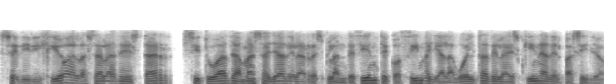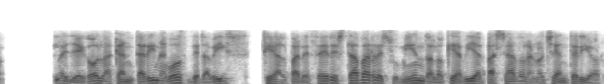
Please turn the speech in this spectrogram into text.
Se dirigió a la sala de estar, situada más allá de la resplandeciente cocina y a la vuelta de la esquina del pasillo. Le llegó la cantarina voz de David, que al parecer estaba resumiendo lo que había pasado la noche anterior.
